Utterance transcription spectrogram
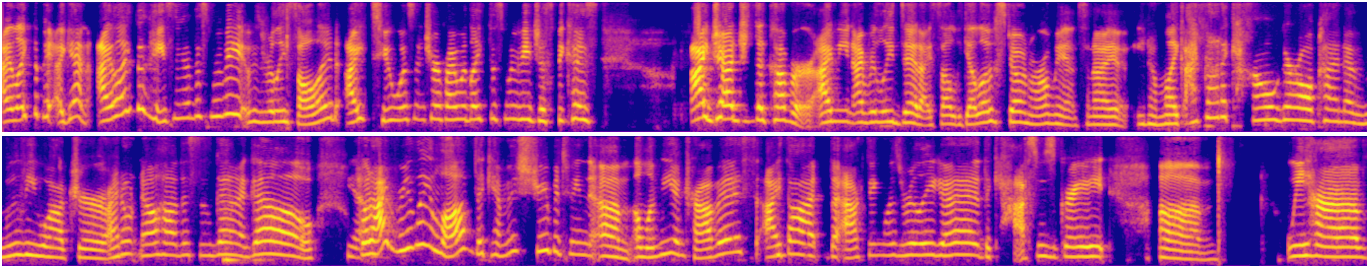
I like the again, I like the pacing of this movie. It was really solid. I too wasn't sure if I would like this movie just because I judged the cover. I mean, I really did. I saw Yellowstone Romance and I, you know, I'm like, I'm not a cowgirl kind of movie watcher. I don't know how this is gonna go. Yeah, But I really love the chemistry between um, Olivia and Travis. I thought the acting was really good. The cast was great. Um, we have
